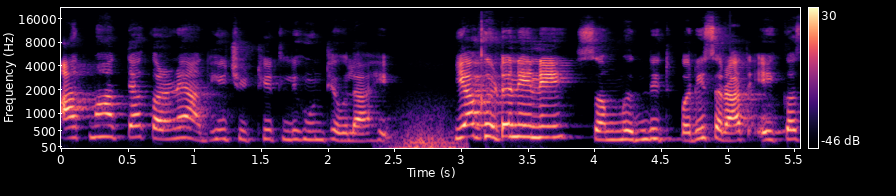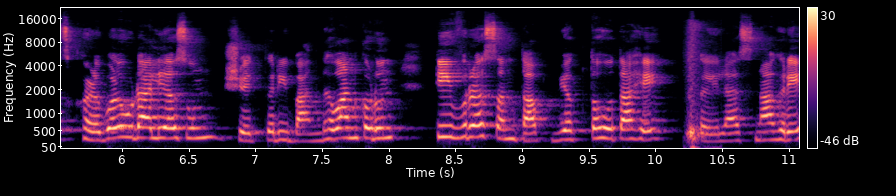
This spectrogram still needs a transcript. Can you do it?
आत्महत्या करण्याआधी चिठ्ठीत लिहून ठेवलं आहे. या घटनेने संबंधित परिसरात एकच खळबळ उडाली असून शेतकरी बांधवांकडून तीव्र संताप व्यक्त होत आहे. कैलास नागरे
